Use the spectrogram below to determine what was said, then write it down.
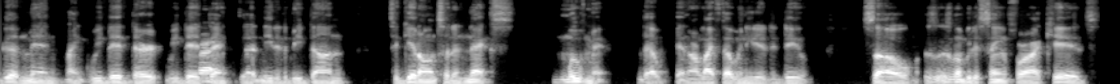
good men. Like we did dirt, we did Right. things that needed to be done to get on to the next movement that in our life that we needed to do. So it's, it's gonna be the same for our kids.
